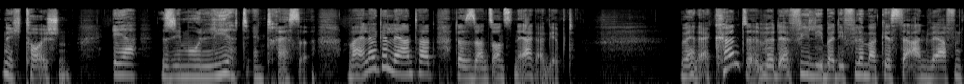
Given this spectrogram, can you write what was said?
nicht täuschen. Er simuliert Interesse, weil er gelernt hat, dass es ansonsten Ärger gibt. Wenn er könnte, würde er viel lieber die Flimmerkiste anwerfen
